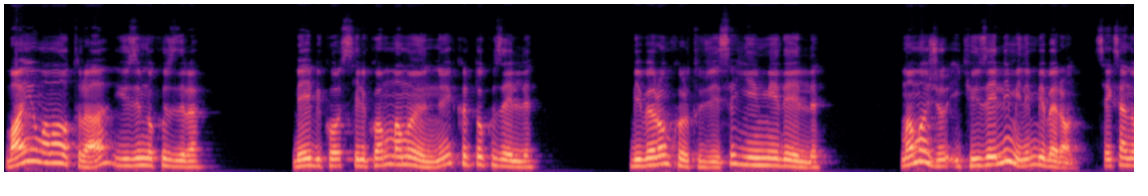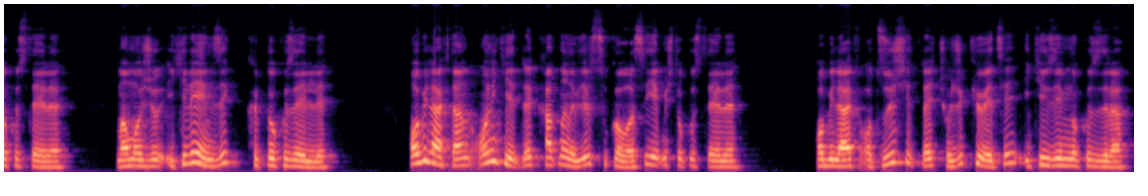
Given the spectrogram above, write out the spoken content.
Banyo mama oturağı 129 lira. Babyco silikon mama önlüğü 49.50. Biberon kurutucu ise 27.50. Mamaju 250 milim biberon 89 TL. Mamaju ikili emzik 49.50. Hobby Life'dan 12 litre katlanabilir su kovası 79 TL. Hobby Life 33 litre çocuk küveti 229 lira.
